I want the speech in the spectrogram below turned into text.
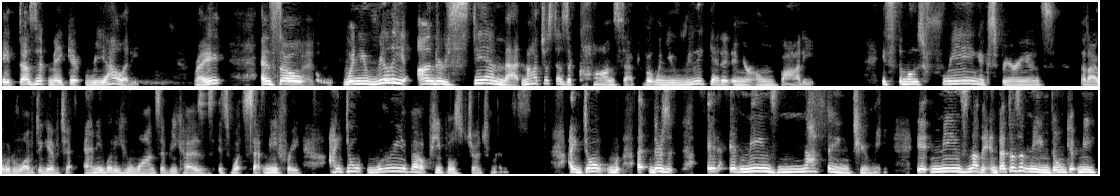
It doesn't make it reality right? And so when you really understand that, not just as a concept, but when you really get it in your own body, it's the most freeing experience that I would love to give to anybody who wants it because it's what set me free. I don't worry about people's judgments. I don't uh, there's it it means nothing to me. It means nothing. And that doesn't mean don't get me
